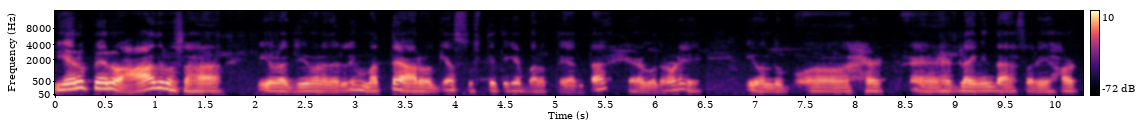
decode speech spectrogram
ಏರುಪೇರು ಆದರೂ ಸಹ ಇವರ ಜೀವನದಲ್ಲಿ ಮತ್ತೆ ಆರೋಗ್ಯ ಸುಸ್ಥಿತಿಗೆ ಬರುತ್ತೆ ಅಂತ ಹೇಳ್ಬೋದು. ನೋಡಿ, ಈ ಒಂದು ಹೆಡ್ ಹೆಡ್ಲೈನಿಂದ ಸಾರಿ ಹಾಟ್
